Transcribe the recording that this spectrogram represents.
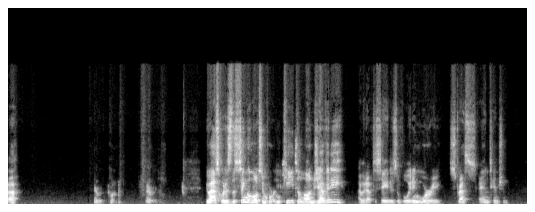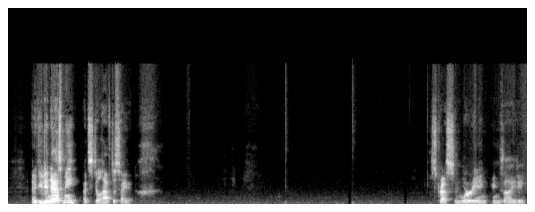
ah, there we go. Come on. There we go. You ask what is the single most important key to longevity? I would have to say it is avoiding worry, stress, and tension. And if you didn't ask me, I'd still have to say it. Stress and worrying, anxiety.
